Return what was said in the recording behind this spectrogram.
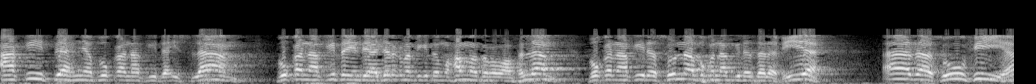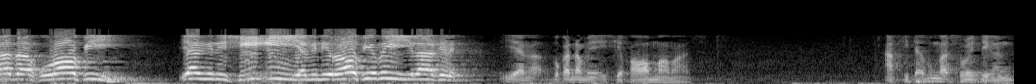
Akidahnya bukan akidah Islam. Bukan akidah yang diajarkan Nabi kita Muhammad SAW. Bukan akidah sunnah, bukan akidah salafiyah. Ada sufi, ada khurafi. Yang ini syi'i, yang ini rafidhi. Ya bukan namanya istiqamah mas. Akidah pun enggak sesuai dengan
